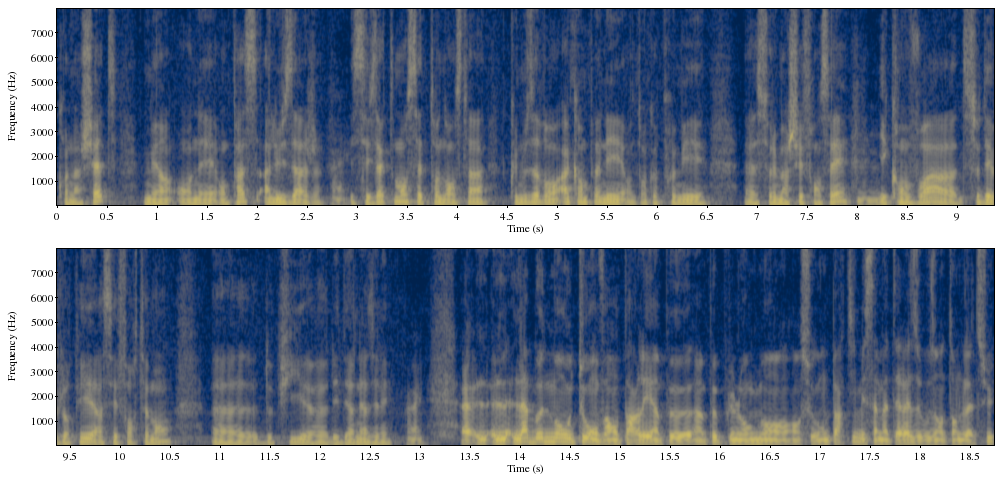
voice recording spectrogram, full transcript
qu'on achète, mais on, est, on passe à l'usage. Et c'est exactement cette tendance-là que nous avons accompagnée en tant que premier euh, sur le marché français mhm. et qu'on voit se développer assez fortement euh, depuis euh, les dernières années. L'abonnement auto, on va en parler un peu, un peu plus longuement en seconde partie, mais ça m'intéresse de vous entendre là-dessus.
